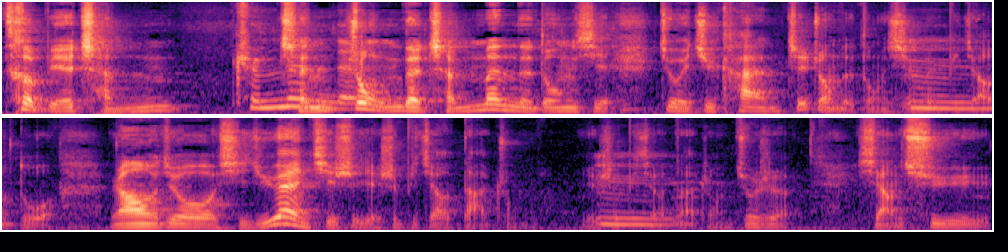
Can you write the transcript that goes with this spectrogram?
特别沉沉沉重的、沉闷的东西，就会去看这种的东西会比较多。然后就喜剧院其实也是比较大众的，也是比较大众，就是想去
